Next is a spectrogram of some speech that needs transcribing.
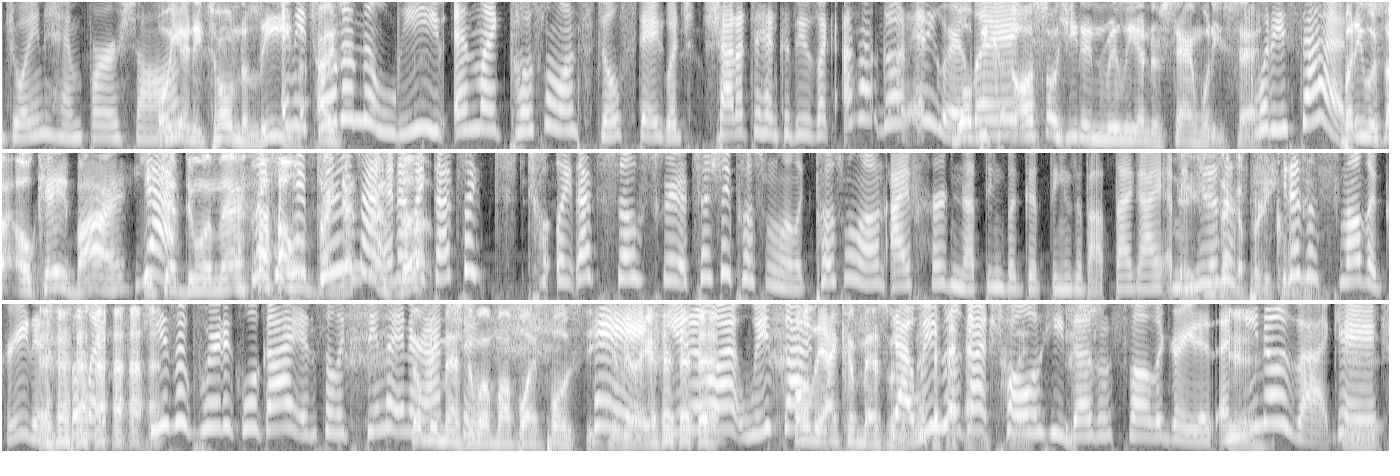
join him for a song. oh yeah, and he told him to leave. And he told was- him to leave, and like Post Malone still stayed. Which shout out to him because he's like, I'm not going anywhere. Well, like, because also he didn't really understand what he said. What he said. But he was like, okay, bye. yeah, He kept doing that. Like he I kept like, doing that's that, and I'm up. like, that's like, st- like that's so screwed. Especially Post Malone. Like Post Malone, I've heard nothing but good things about that guy. I mean, he he doesn't. like cool he doesn't dude. smell the greatest, but like he's a pretty cool guy. And so like seeing the Don't interaction. be messing with my boy Posty. Hey, like- you know what? We've got Only I can mess with Yeah, him. we got Actually. told he doesn't smell the greatest, and he knows that. Okay, Yeah.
